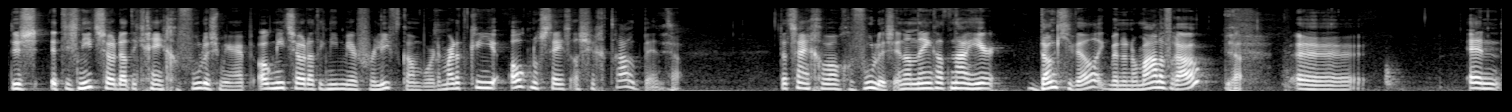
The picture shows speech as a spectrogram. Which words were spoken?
Dus het is niet zo dat ik geen gevoelens meer heb. Ook niet zo dat ik niet meer verliefd kan worden. Maar dat kun je ook nog steeds als je getrouwd bent. ja. Dat zijn gewoon gevoelens. En dan denk ik altijd, nou heer, dank je wel. Ik ben een normale vrouw. Ja. Eh, en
